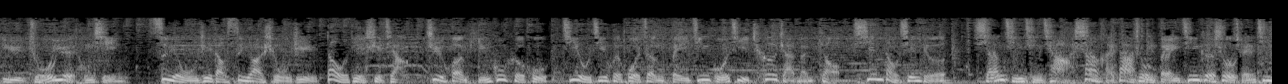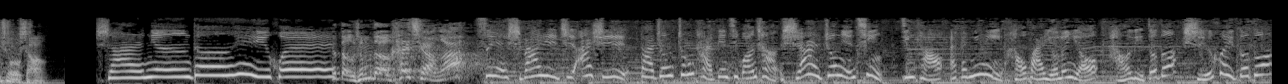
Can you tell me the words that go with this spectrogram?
与卓越同行，四月五日到四月二十五日到店试驾，置换评估客户即有机会获赠北京国际车展门票，先到先得。详情请洽上海大众北京各授权经销商。十二年等一回，等什么等？开抢啊！四月十八日至二十日，大中中塔电器广场十二周年庆，金条、iPad mini、豪华游轮游，好礼多多，实惠多多。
